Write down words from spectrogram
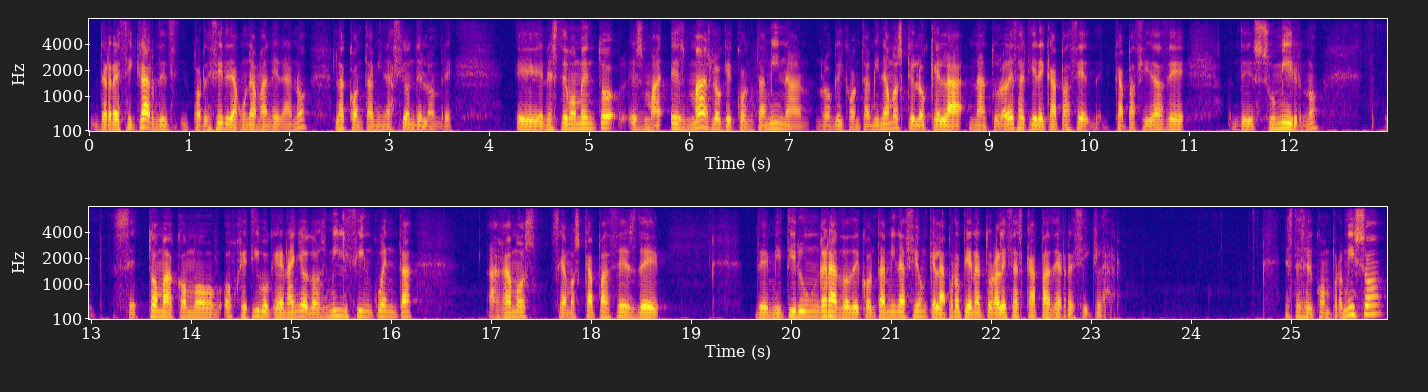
de reciclar, por decir de alguna manera, ¿no? La contaminación del hombre. Eh, en este momento es más, lo que contamina, lo que contaminamos que lo que la naturaleza tiene capacidad de, sumir, ¿no? Se toma como objetivo que en el año 2050 hagamos, seamos capaces de, emitir un grado de contaminación que la propia naturaleza es capaz de reciclar. Este es el compromiso.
